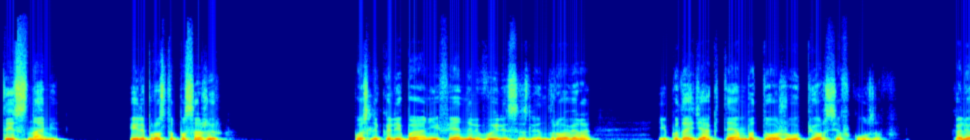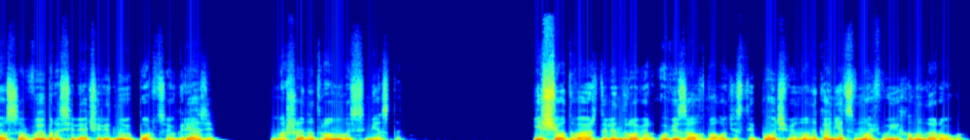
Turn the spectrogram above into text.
Ты с нами? Или просто пассажир?» После колебаний Феннель вылез из лендровера и, подойдя к Тембо, тоже уперся в кузов. Колеса выбросили очередную порцию грязи, машина тронулась с места. Еще дважды лендровер увязал в болотистой почве, но, наконец, вновь выехал на дорогу.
